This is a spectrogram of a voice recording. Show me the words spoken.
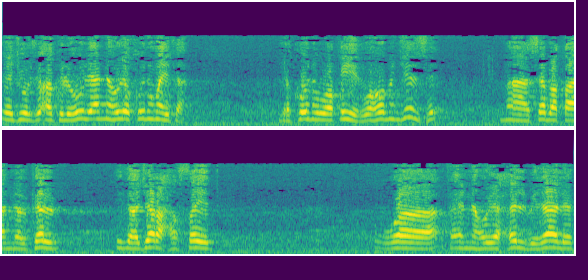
يجوز أكله لأنه يكون ميتة يكون وقيد وهو من جنس ما سبق أن الكلب إذا جرح الصيد فإنه يحل بذلك.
